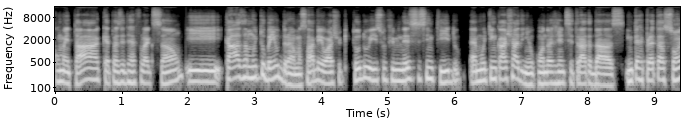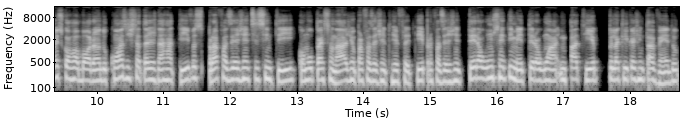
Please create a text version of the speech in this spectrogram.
comentar, quer trazer de reflexão e casa muito bem o drama, sabe? Eu acho que tudo isso, o filme nesse sentido, é muito encaixadinho quando a gente se trata das interpretações corroborando com as estratégias narrativas para fazer a gente se sentir como personagem, para fazer a gente refletir, para fazer a gente ter algum sentimento, ter alguma empatia pelo que a gente tá vendo.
